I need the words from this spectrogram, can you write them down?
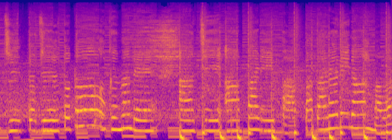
っとずっと遠くまで。あっちあっぱりパッパパラリラ回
